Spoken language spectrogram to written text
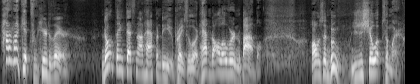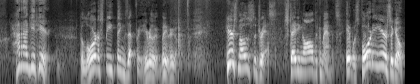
How did I get from here to there? Don't think that's not happened to you, praise the Lord. It happened all over in the Bible. All of a sudden, boom, you just show up somewhere. How did I get here? The Lord will speed things up for you. Here we go. Here's Moses' address, stating all the commandments. It was 40 years ago.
